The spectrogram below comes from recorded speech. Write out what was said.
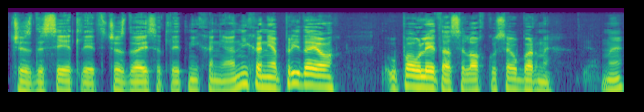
čez 10 let, čez 20 let nihanja. Nihanja pridejo, v pol leta se lahko vse obrne. Ne?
